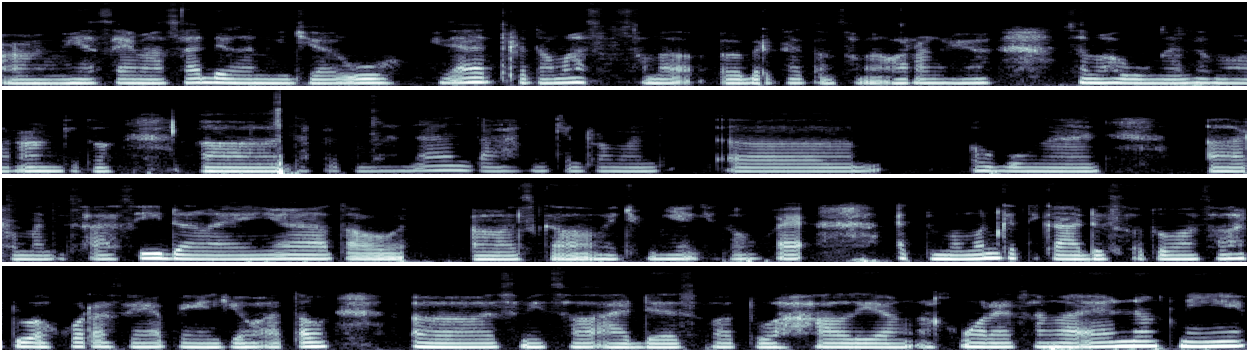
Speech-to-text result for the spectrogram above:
um, ya saya masa dengan ngejauh. Ya terutama sama uh, berkaitan sama orang ya sama hubungan sama orang gitu. Uh, entah pertemanan entah mungkin romantis uh, hubungan uh, romantisasi dan lainnya atau uh, segala macamnya gitu kayak at the moment ketika ada suatu masalah dua aku rasanya pengen jauh atau uh, semisal ada suatu hal yang aku ngerasa nggak enak nih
